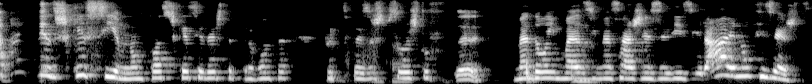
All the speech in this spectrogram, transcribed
Ai, Pedro, esquecia-me, não posso esquecer desta pergunta, porque depois as pessoas tu, uh, mandam e-mails e mensagens a dizer: Ah, não fizeste.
